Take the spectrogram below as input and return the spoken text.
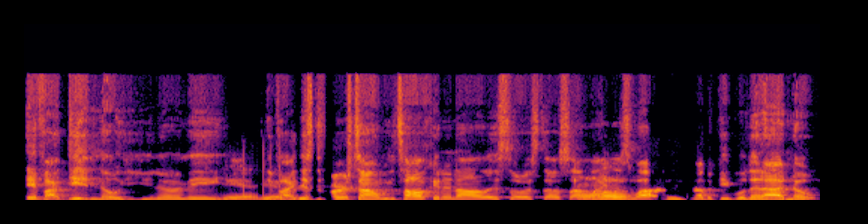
if I didn't know you. You know what I mean? Yeah, yeah. If like this is the first time we talking and all this sort of stuff. So I'm uh-huh. like, that's why these are the people that I know.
